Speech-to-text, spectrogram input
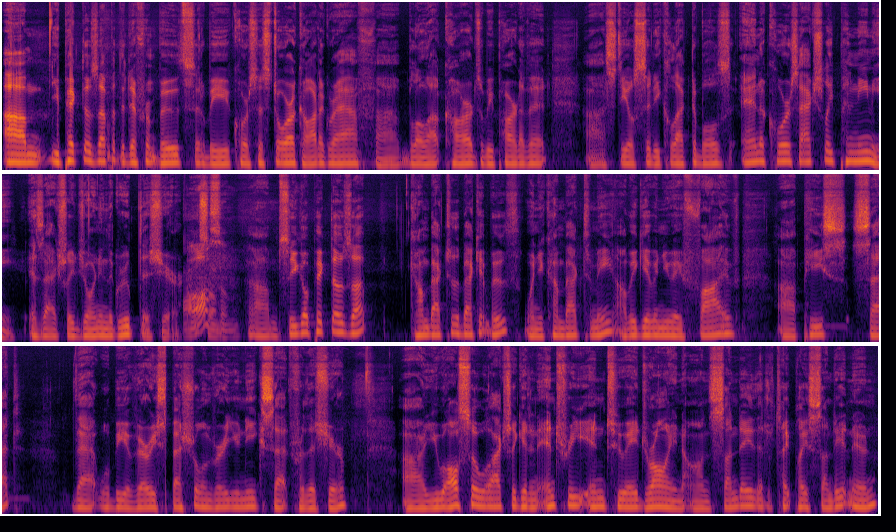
Um, you pick those up at the different booths. It'll be, of course, historic autograph, uh, blowout cards will be part of it, uh, Steel City collectibles, and of course, actually Panini is actually joining the group this year. awesome. Um, so you go pick those up, come back to the Beckett booth. When you come back to me, I'll be giving you a five uh, piece set that will be a very special and very unique set for this year. Uh, you also will actually get an entry into a drawing on Sunday that'll take place Sunday at noon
